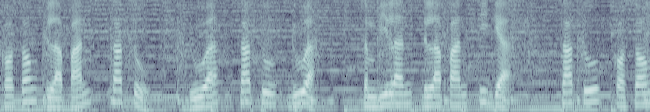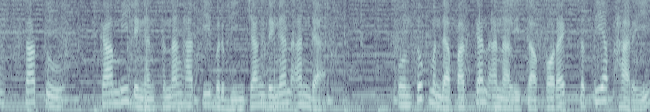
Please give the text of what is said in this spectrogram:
081 212 983 101. Kami dengan senang hati berbincang dengan Anda. Untuk mendapatkan analisa forex setiap hari,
